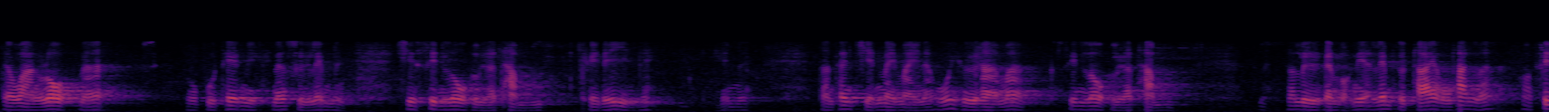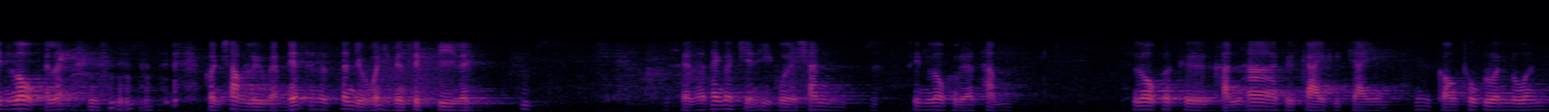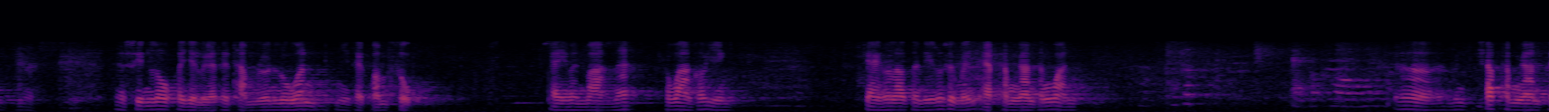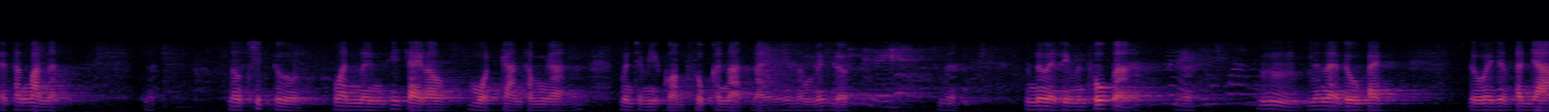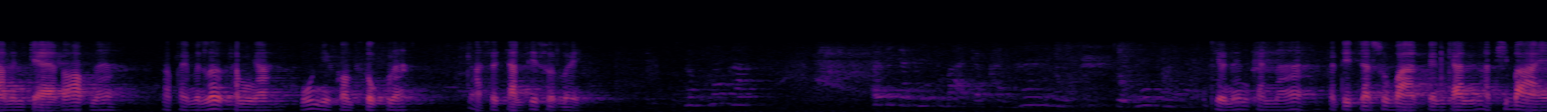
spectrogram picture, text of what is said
แต่วางโลกนะหลวงปู่เทศมีหนังสือเล่มหนึ่งชื่อสิ้นโลกเหลือธรรมเคยได้ยินไหมเห็นไหมตอนท่านเขียนใหม่ ๆ นะโอ้ยฮือฮามาก สิ้นโลกเหลือธรรม ก็ลือกันบอกเนี่ยเล่มสุดท้ายของท่านแล้วก็สิ้นโลกไปแล้ว คนชอบลือแบบเนี้ยท่านอยู่มาอีกเป็นสิบปีเลย เสร็จแล้วท่านก็เขียนอีกเวอร์ชั่น สิ้นโลกเหลือธรรมโลกก็คือขันห้าคือกายคือใจกองทุกข์ล้วนๆสิ้นโลกก็จะเหลือแต่ธรรมล้วนๆมีแต่ความสุข ใจมันวางนะถ้าว่างเขาเองใจของเราตอนนี้รู้สึกเหมือนแอบทำงานทั้งวันเออมันชอบทำงานไปทั้งวันอะเราคิดดูวันหนึ่งที่ใจเราหมดการทำงาน มันจะมีความสุขขนาดไหนลองนึกเด้อมันเหนื่อยสิมันทุกข์อะอืมนั่นแหละดูไป ดูไปจนปัญญามันแก่รอบนะต่อไปมันเลิกทำงานโอ้มีความสุขนะอัศจรรย์ที่สุดเลย เกี่ยวเนื่องกันนะ ปฏิจจสุบาทเป็นการอธิบาย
